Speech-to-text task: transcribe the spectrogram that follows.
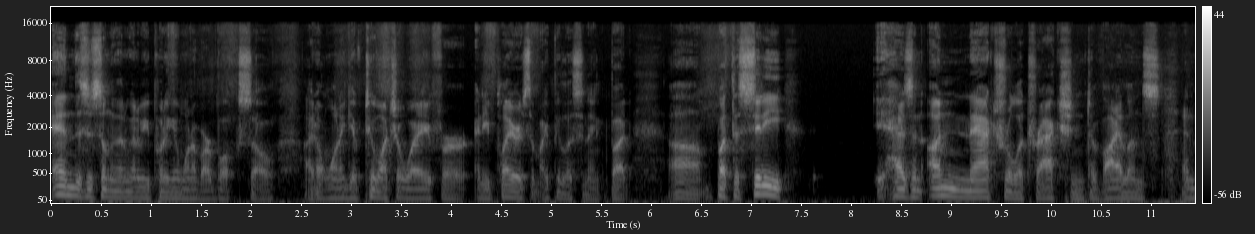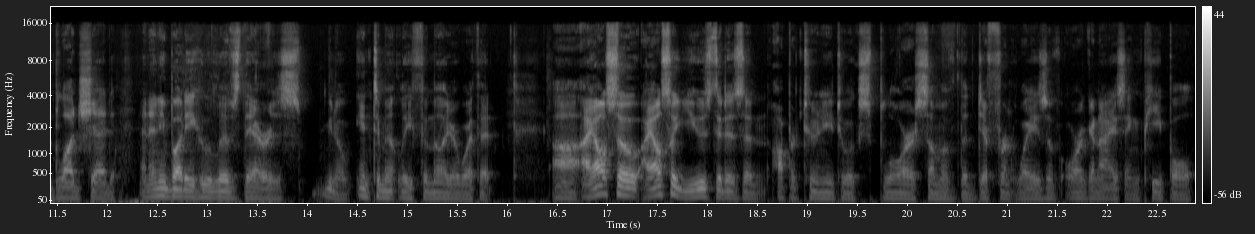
and this is something that I'm going to be putting in one of our books. So I don't want to give too much away for any players that might be listening. But uh, but the city it has an unnatural attraction to violence and bloodshed, and anybody who lives there is, you know, intimately familiar with it. Uh, I also I also used it as an opportunity to explore some of the different ways of organizing people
